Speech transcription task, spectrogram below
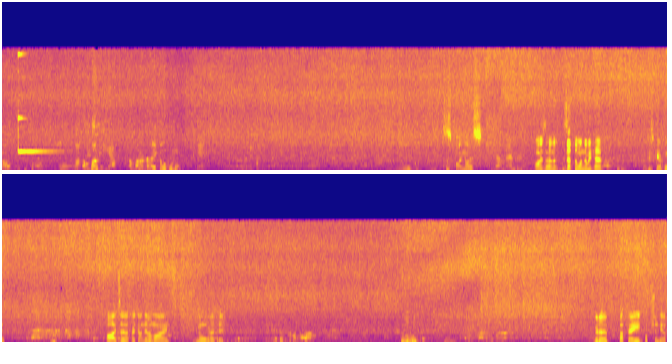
Sino? Ambal. Ambal na, ikaw kuno. This is quite nice. Yeah, Mandarin. Oh, is that is that the one that we have? Discount for? Oh, it's a hotel. Never mind. Ignore what I said. Cool. We've got a buffet option here.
